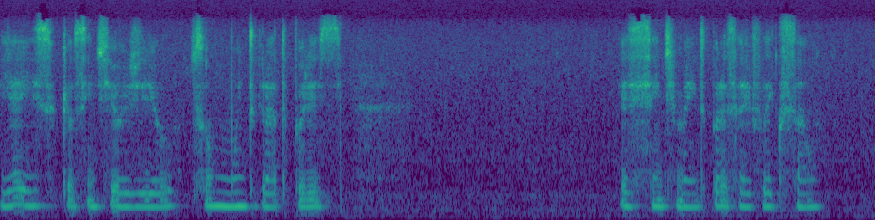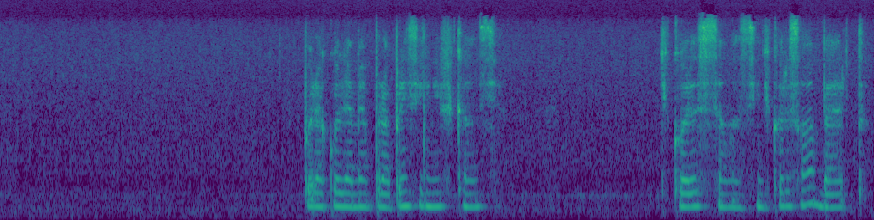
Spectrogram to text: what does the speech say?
E é isso que eu senti hoje. Eu sou muito grata por esse, esse sentimento, por essa reflexão, por acolher minha própria insignificância, de coração, assim, de coração aberto.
